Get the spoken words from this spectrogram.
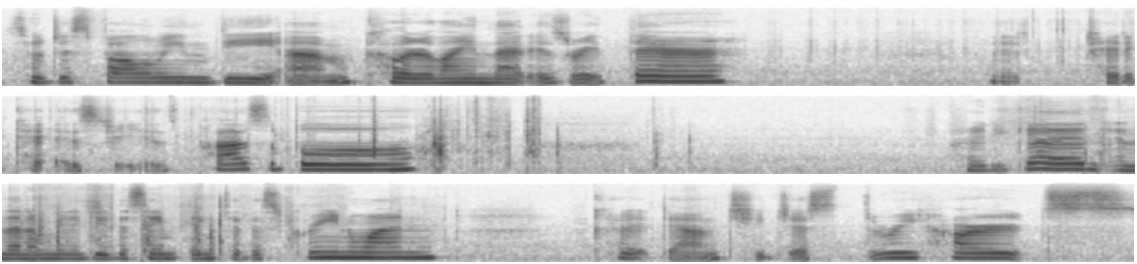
So just following the um, color line that is right there. Try to cut as straight as possible. Pretty good. And then I'm going to do the same thing to this green one. Cut it down to just three hearts.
